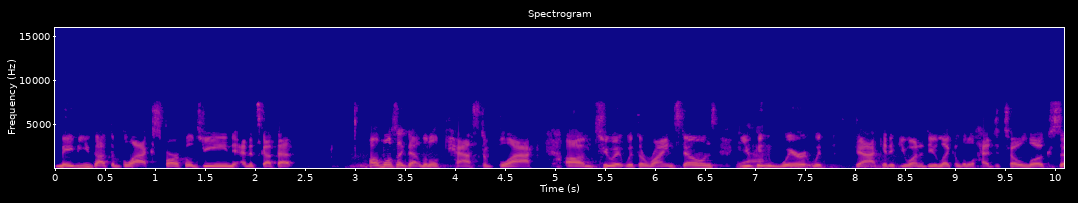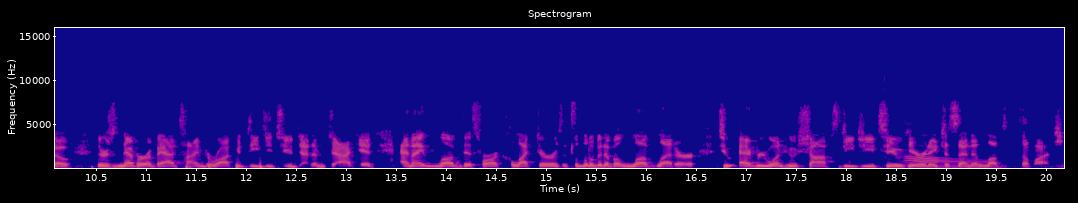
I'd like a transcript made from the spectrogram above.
maybe you got the black sparkle jean and it's got that almost like that little cast of black um, to it with the rhinestones. Yeah. You can wear it with this jacket if you want to do like a little head to toe look. So there's never a bad time to rock a DG2 denim jacket. And I love this for our collectors. It's a little bit of a love letter to everyone who shops DG2 here oh. at HSN and loves it so much.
